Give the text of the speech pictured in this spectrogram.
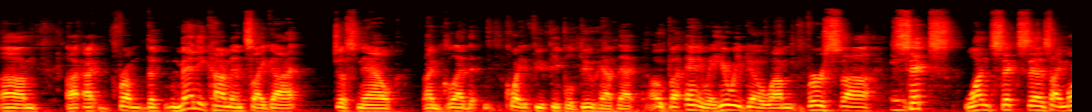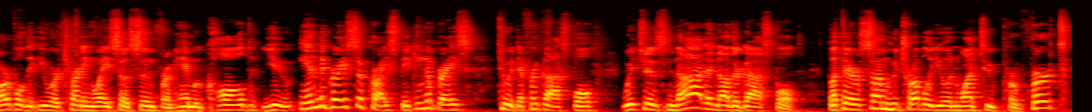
um, I, I, from the many comments I got just now, I'm glad that quite a few people do have that. Oh, but anyway, here we go. Um, verse uh, 6, 1 6 says, I marvel that you are turning away so soon from him who called you in the grace of Christ, speaking of grace, to a different gospel, which is not another gospel. But there are some who trouble you and want to pervert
